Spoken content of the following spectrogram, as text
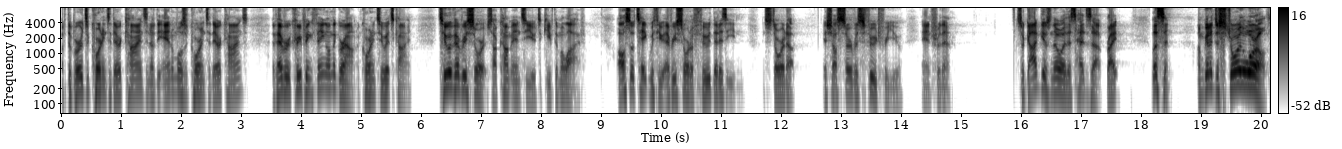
Of the birds according to their kinds, and of the animals according to their kinds, of every creeping thing on the ground according to its kind. Two of every sort shall come into you to keep them alive. Also take with you every sort of food that is eaten, and store it up. It shall serve as food for you and for them. So God gives Noah this heads up, right? Listen, I'm going to destroy the world.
